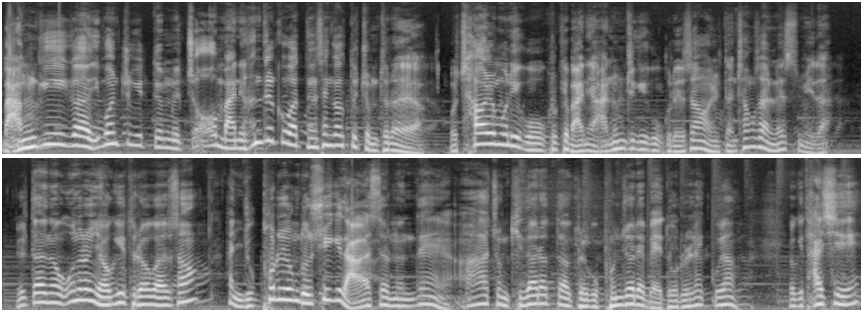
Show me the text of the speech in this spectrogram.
만기가 이번 주기 때문에 좀 많이 흔들 것 같은 생각도 좀 들어요. 뭐 차월물이고 그렇게 많이 안 움직이고 그래서 일단 청산을 했습니다. 일단은 오늘은 여기 들어가서 한 6% 정도 수익이 나왔었는데 아 좀 기다렸다가 결국 본절에 매도를 했고요. 여기 다시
